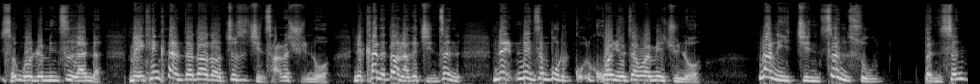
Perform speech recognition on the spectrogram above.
全国人民治安的，每天看得到的就是警察的巡逻，你看得到哪个警政内内政部的官员在外面巡逻？那你警政署。本身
